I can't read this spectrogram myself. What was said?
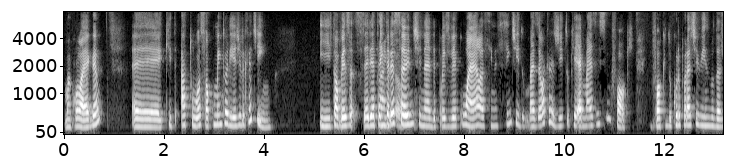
uma colega é, que atua só com mentoria de LinkedIn. E talvez seria até Ah, então. interessante, né, depois ver com ela, assim, nesse sentido. Mas eu acredito que é mais esse enfoque. Enfoque do corporativismo, das,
